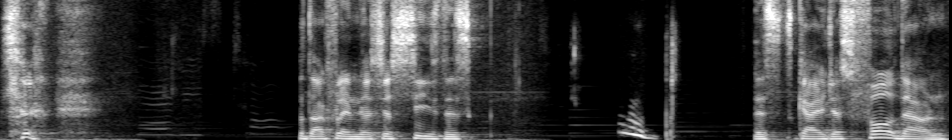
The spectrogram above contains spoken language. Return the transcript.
So, the Dark Flame just, just sees this this guy just fall down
